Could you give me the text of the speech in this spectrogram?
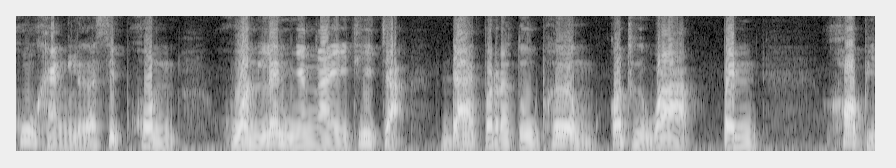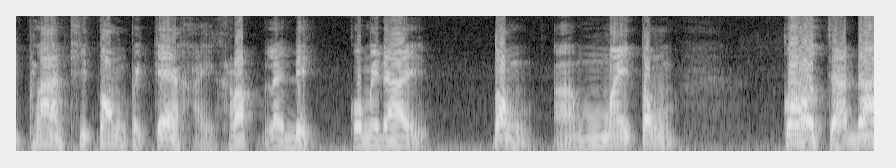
คู่แข่งเหลือ 10 คน ควรเล่นยังไงที่จะ ได้ประตูเพิ่มก็ถือว่าเป็นข้อผิดพลาดที่ต้องไปแก้ไขครับ และเด็กก็ไม่ได้ต้องอไม่ต้องก็จะได้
